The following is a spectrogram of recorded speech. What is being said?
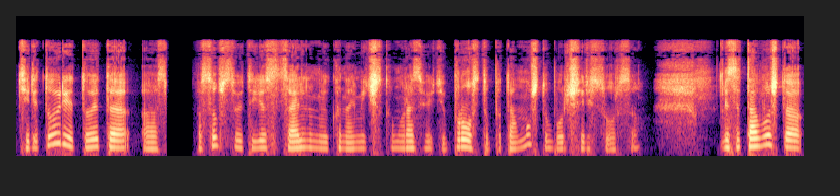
территории, то это способствует ее социальному и экономическому развитию, просто потому, что больше ресурсов. Из-за того, что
